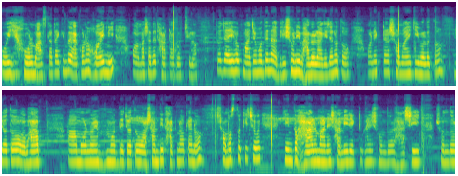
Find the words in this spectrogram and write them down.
কই, ওর মাছ কাটা কিন্তু এখনও হয়নি। ও আমার সাথে ঠাট্টা করছিল। তো যাই হোক মাঝে মধ্যে না ভীষণই ভালো লাগে, জানো তো? অনেকটা সময়, কি বলো তো যত অভাব মনের মধ্যে যত অশান্তি থাক না কেন সমস্ত কিছুই কিন্তু হার মানে স্বামীর একটুখানি সুন্দর হাসি সুন্দর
